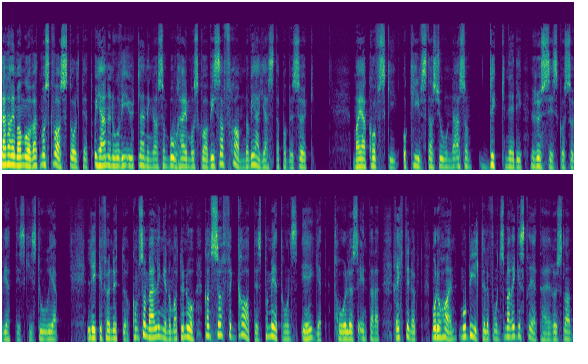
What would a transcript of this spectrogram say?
Den har i mange år vært Moskvas stolthet, og gjerne noe vi utlendinger som bor her i Moskva, viser fram når vi har gjester på besøk. Majakovskij og Kiev-stasjonene er som dykk ned i russisk og sovjetisk historie. Like før nyttår kom så meldingen om at du nå kan surfe gratis på metroens eget trådløse internett. Riktignok må du ha en mobiltelefon som er registrert her i Russland.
